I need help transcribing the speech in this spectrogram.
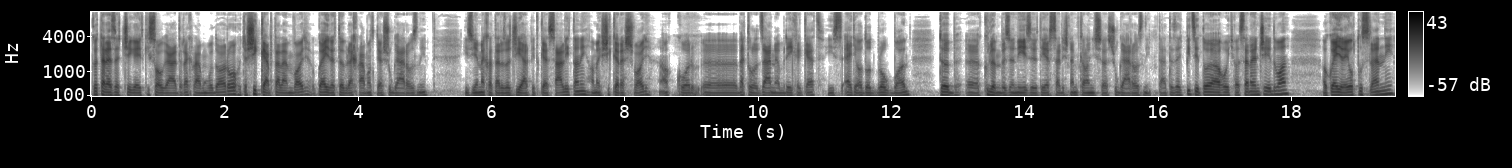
kötelezettségeit kiszolgált reklámoldalról, hogyha sikertelen vagy, akkor egyre több reklámot kell sugározni, hisz ugye meghatározott GRP-t kell szállítani, ha meg sikeres vagy, akkor ö, be tudod zárni a brékeket, hisz egy adott blogban több ö, különböző nézőt érsz el, és nem kell annyit sugározni. Tehát ez egy picit olyan, hogy ha szerencséd van, akkor egyre jobb tudsz lenni,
